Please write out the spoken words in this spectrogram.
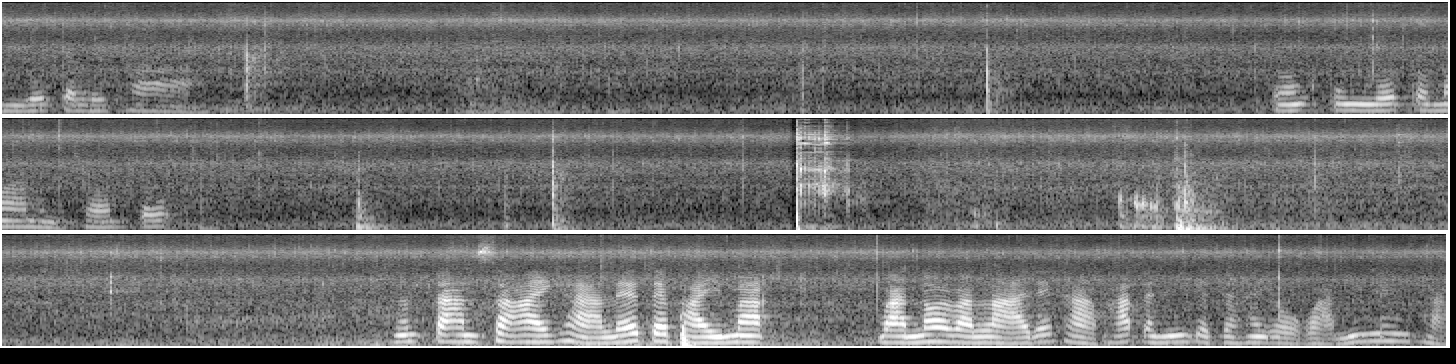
ปรุงรสกันเลยค่ะ ต้องปรุงรสประมาณหนึ่งช้อนโต๊ะน้ำตาลทรายค่ะ แล้วแต่ไผ่มักหวานน้อยหวานหลายได้ค่ะ พัดอันนี้ก็จะให้ออกหวานนิดนึงค่ะ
